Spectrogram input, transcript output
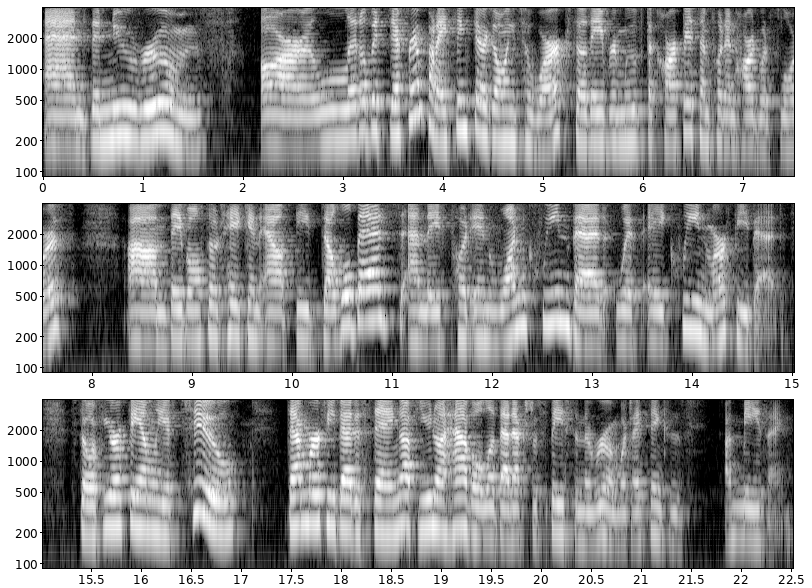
and the new rooms are a little bit different, but I think they're going to work. So they've removed the carpets and put in hardwood floors. Um, they've also taken out the double beds and they've put in one queen bed with a queen Murphy bed. So if you're a family of two, that Murphy bed is staying up. You now have all of that extra space in the room, which I think is amazing.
